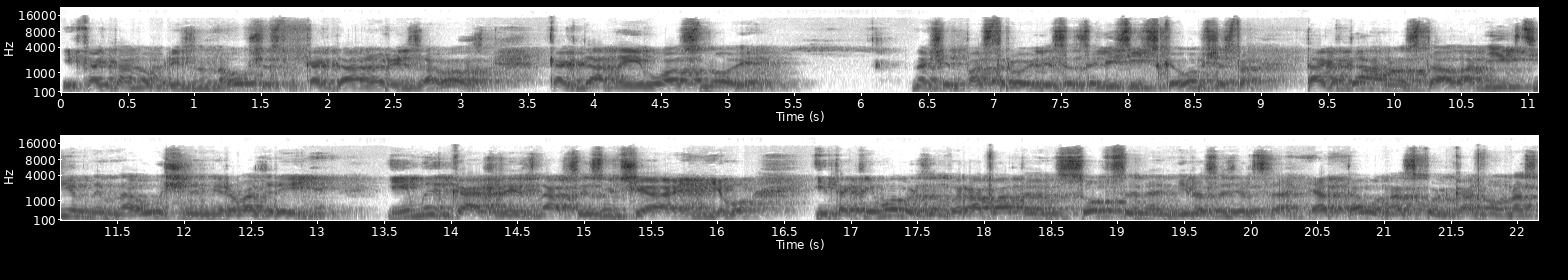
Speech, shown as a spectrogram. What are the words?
И когда оно признано обществом, когда оно реализовалось, когда на его основе значит, построили социалистическое общество, тогда оно стало объективным научным мировоззрением. И мы, каждый из нас, изучаем его. И таким образом вырабатываем собственное миросозерцание. От того, насколько оно у нас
